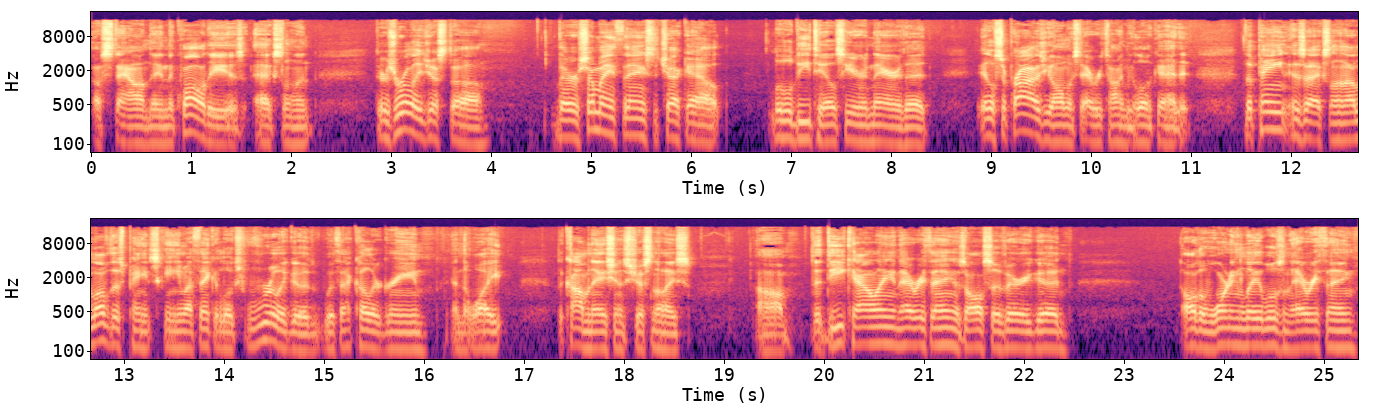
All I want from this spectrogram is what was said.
astounding. The quality is excellent. There's really just uh, there are so many things to check out, little details here and there that it'll surprise you almost every time you look at it. The paint is excellent. I love this paint scheme. I think it looks really good with that color green and the white. The combination is just nice. Um, the decaling and everything is also very good all the warning labels and everything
